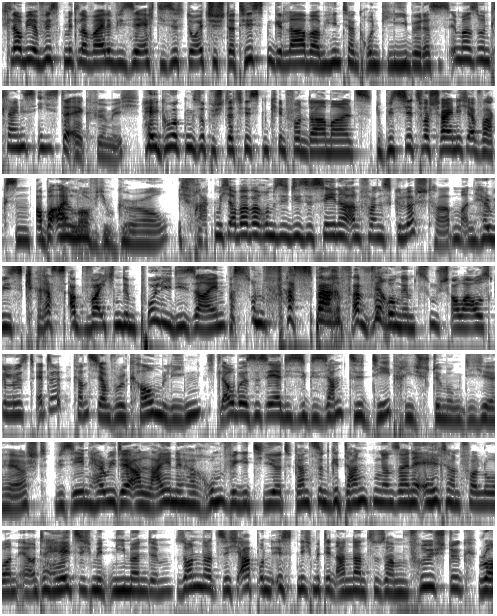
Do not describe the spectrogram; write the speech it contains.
Ich glaube, ihr wisst mittlerweile, wie sehr ich dieses deutsche Statistengelaber im Hintergrund liebe. Das ist immer so ein kleines Easter Egg für mich. Hey, Gurkensuppe, Statistenkind von damals. Du bist jetzt wahrscheinlich erwachsen, aber I love you, girl. Ich frag mich aber, warum sie diese Szene anfangs gelöscht haben an Harrys krass abweichendem Pulli-Design, was unfassbare Verwirrung im Zuschauer ausgelöst hätte. Kann es ja wohl kaum liegen. Ich glaube, es ist eher diese gesamte Depri-Stimmung, die hier herrscht. Wir sehen Harry, der alleine herumvegetiert, ganz in Gedanken an seine Eltern verloren. Er unterhält sich mit niemandem, sondert sich ab und isst nicht mit den anderen zusammen Frühstück. Ron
